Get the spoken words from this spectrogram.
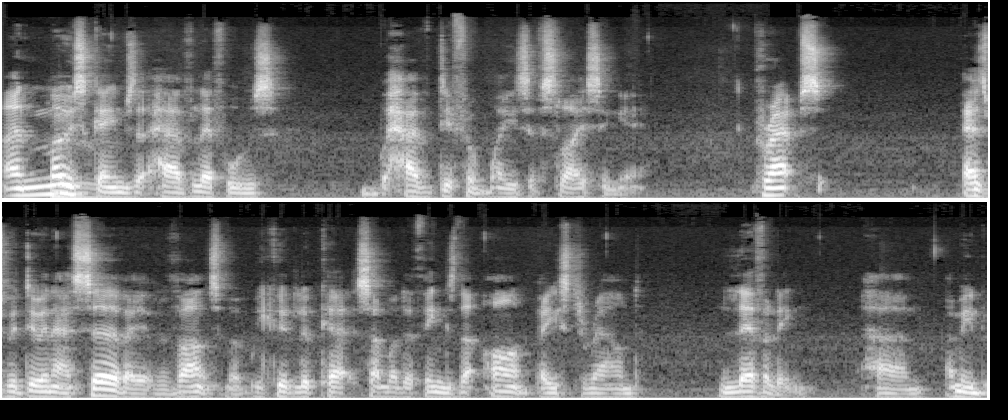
And most mm. games that have levels have different ways of slicing it. Perhaps as we're doing our survey of advancement, we could look at some of the things that aren't based around leveling. Um, I mean,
